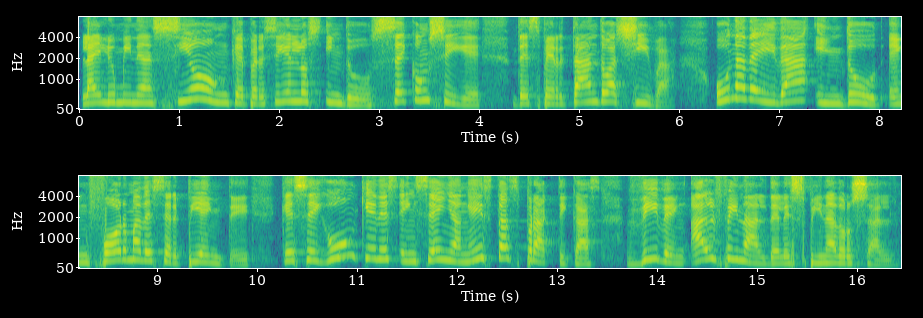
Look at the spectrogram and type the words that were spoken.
La iluminación que persiguen los hindúes se consigue despertando a Shiva, una deidad hindú en forma de serpiente que según quienes enseñan estas prácticas viven al final de la espina dorsal.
